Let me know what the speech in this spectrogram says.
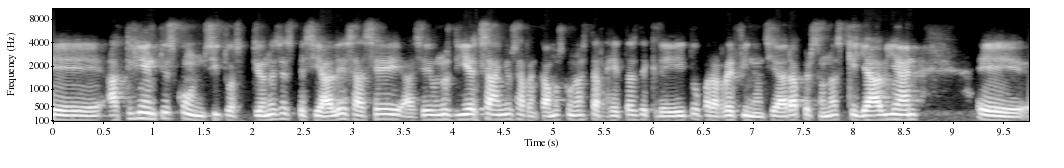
eh, a clientes con situaciones especiales. Hace, hace unos 10 años arrancamos con unas tarjetas de crédito para refinanciar a personas que ya habían eh,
